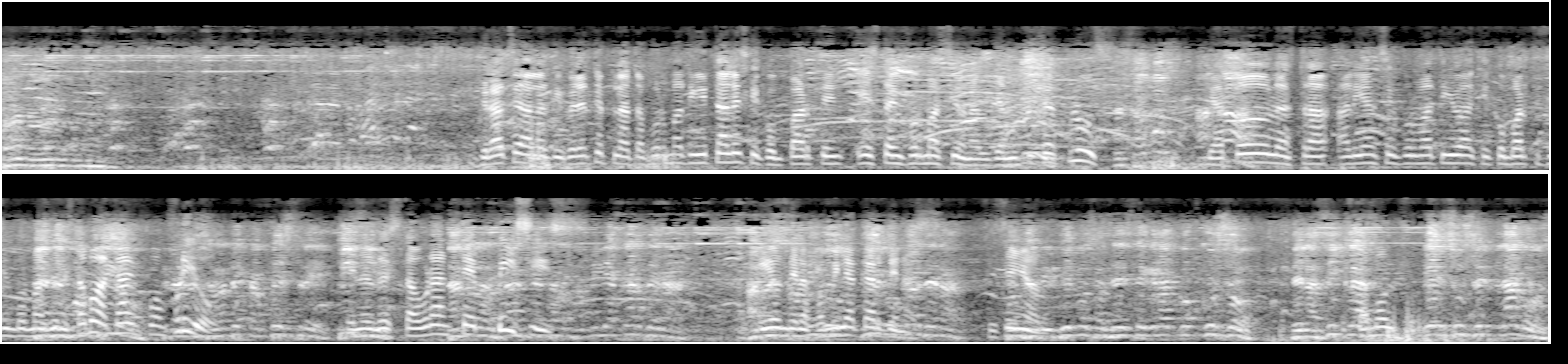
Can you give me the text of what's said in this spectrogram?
Ah, no, no, no. Gracias a las diferentes plataformas digitales que comparten esta información, a Villanoticias Plus y a toda nuestra alianza informativa que comparte esta información. Estamos acá en Juan Frío, en el restaurante Piscis, aquí donde la familia Cárdenas. Sí, señor. Permitimos hacer este gran concurso de las ciclas Estamos- en sus lagos,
